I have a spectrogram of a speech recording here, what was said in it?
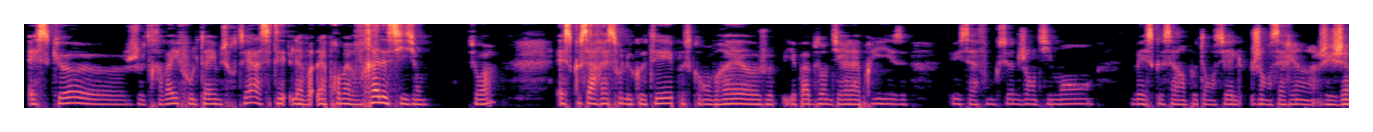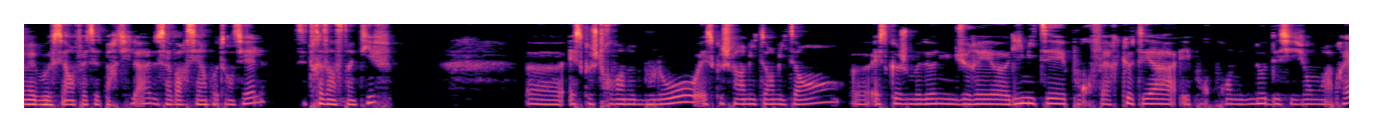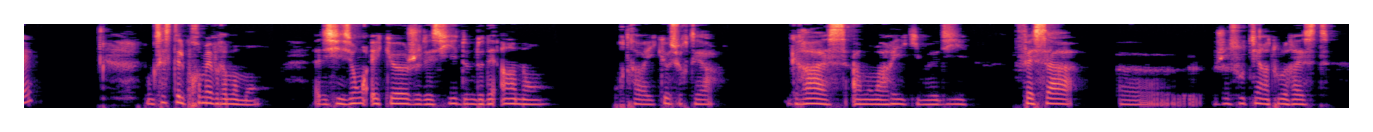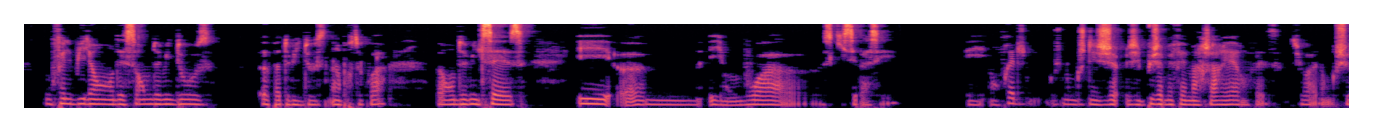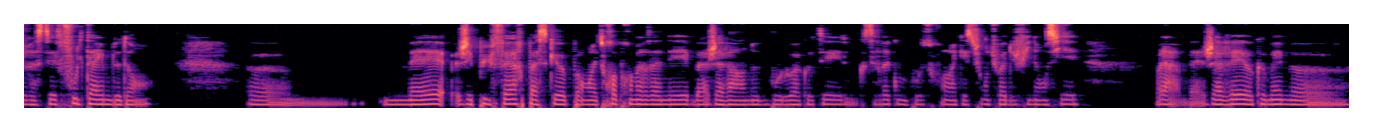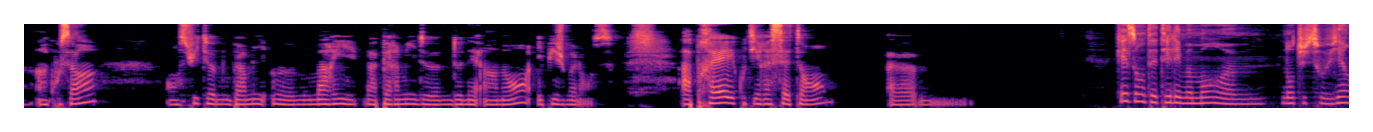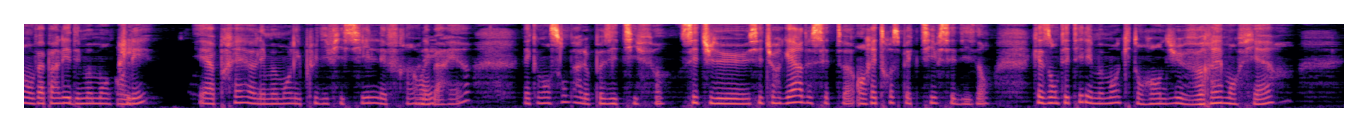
est-ce que euh, je travaille full time sur TA C'était la, première vraie décision, tu vois? Est-ce que ça reste sur le côté? Parce qu'en vrai, il euh, n'y a pas besoin de tirer la prise et ça fonctionne gentiment. Mais est-ce que c'est un potentiel? J'en sais rien. J'ai jamais bossé en fait cette partie-là de savoir s'il y a un potentiel. C'est très instinctif. Euh, est-ce que je trouve un autre boulot? Est-ce que je fais un mi-temps mi-temps? Est-ce que je me donne une durée limitée pour faire que TA et pour prendre une autre décision après? Donc ça, c'était le premier vrai moment. La décision est que je décide de me donner un an pour travailler que sur TA. Grâce à mon mari qui me dit, fais ça, euh, je soutiens tout le reste. On fait le bilan en décembre 2012, euh, pas 2012, n'importe quoi, euh, en 2016. Et, euh, et on voit ce qui s'est passé. Et en fait, je, donc je n'ai plus jamais fait marche arrière en fait, tu vois. Donc je suis restée full time dedans. Euh, mais j'ai pu le faire parce que pendant les trois premières années, bah, j'avais un autre boulot à côté. Donc c'est vrai qu'on me pose souvent la question, tu vois, du financier. Voilà, bah, j'avais euh, quand même euh, un coussin. Ensuite, mon permis, mon mari m'a permis de me donner un an, et puis je me lance. Après, écoute, il reste sept ans. Quels ont été les moments dont tu te souviens? On va parler des moments clés, et après les moments les plus difficiles, les freins, les barrières. Mais commençons par le positif. Hein. Si, tu, si tu regardes en rétrospective ces dix ans, quels ont été les moments qui t'ont rendu vraiment fier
